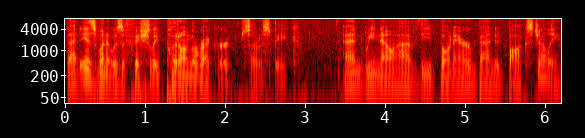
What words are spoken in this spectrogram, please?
that is when it was officially put on the record, so to speak. And we now have the Bonaire banded box jelly.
